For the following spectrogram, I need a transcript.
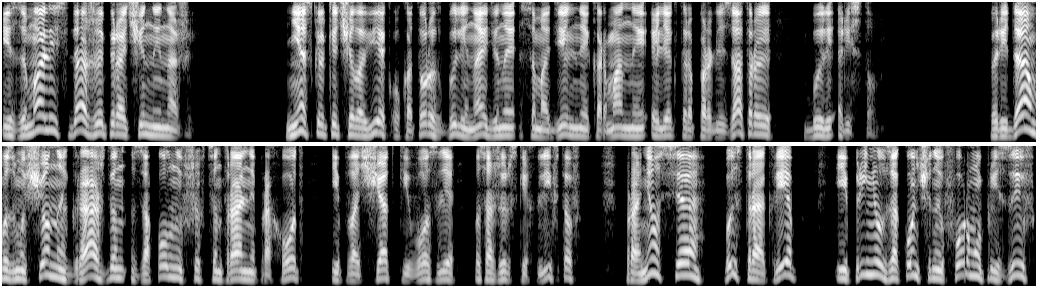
Изымались даже перочинные ножи. Несколько человек, у которых были найдены самодельные карманные электропарализаторы, были арестованы. По рядам возмущенных граждан, заполнивших центральный проход и площадки возле пассажирских лифтов, пронесся, быстро окреп и принял законченную форму призыв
